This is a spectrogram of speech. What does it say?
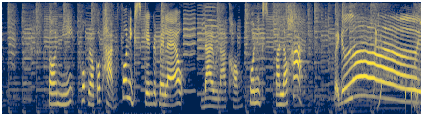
ๆ ตอนนี้พวกเราก็ผ่าน Phonics เกมกันไปแล้ว ได้เวลาของ Phonics ฟันแล้วค่ะ ไปกันเลย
